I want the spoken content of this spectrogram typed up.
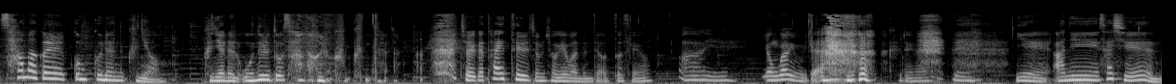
사막을 꿈꾸는 그녀. 그녀는 오늘도 사막을 꿈꾼다. 저희가 타이틀 좀 정해봤는데 어떠세요? 아, 예. 영광입니다. 그래요. 네. 예. 아니, 사실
